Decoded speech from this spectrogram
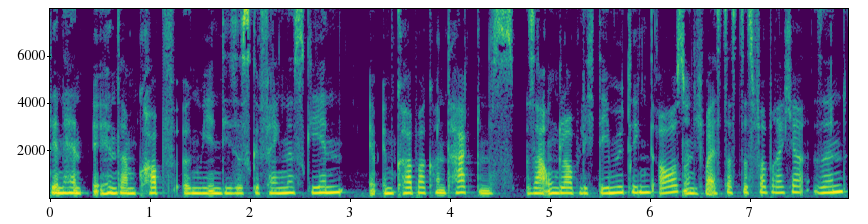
den Händen hinterm Kopf irgendwie in dieses Gefängnis gehen im Körperkontakt und es sah unglaublich demütigend aus und ich weiß, dass das Verbrecher sind.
